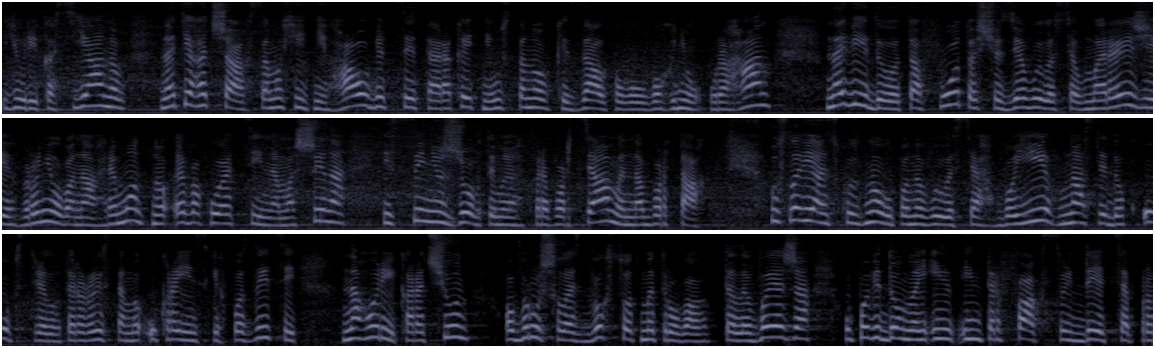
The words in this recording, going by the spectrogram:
Юрій Касьянов, на тягачах самохідні гаубіці та ракетні установки залпового вогню Ураган. На відео та фото, що з'явилося в мережі, броньована ремонтно-евакуаційна машина із синьо-жовтими прапорцями на бортах. У Слов'янську знову поновилися бої. Внаслідок обстрілу терористами українських позицій на горі Карачун обрушилась 200-метрова телевежа. У повідомленні інтерфаксу йдеться про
